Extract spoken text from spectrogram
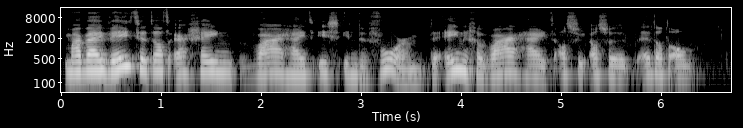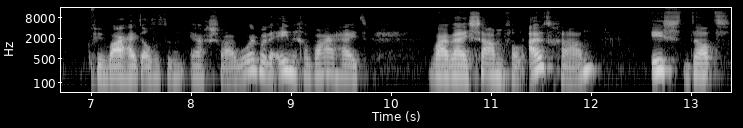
maar wij weten dat er geen waarheid is in de vorm. De enige waarheid, als we, als we dat al. Ik vind waarheid altijd een erg zwaar woord, maar de enige waarheid waar wij samen van uitgaan, is dat,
